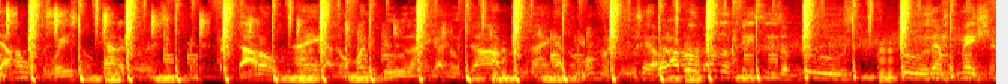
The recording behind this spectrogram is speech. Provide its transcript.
I don't want to waste no categories. I don't. I ain't got no money blues. I ain't got no job blues. I ain't got no woman blues. Hell, but I wrote other pieces of blues, blues information.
